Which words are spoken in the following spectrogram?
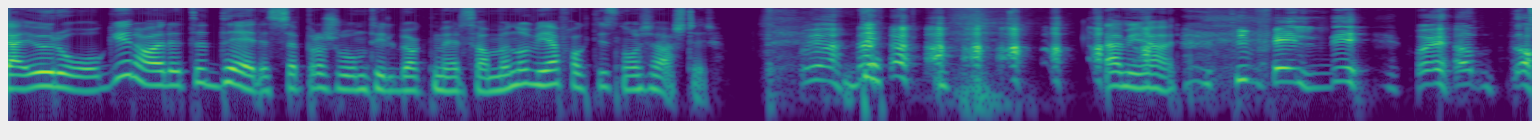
Jeg og Roger har etter deres separasjon tilbrakt mer sammen, og vi er faktisk nå kjærester. Ja. Det er mye her. Tilfeldig! Å ja, da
